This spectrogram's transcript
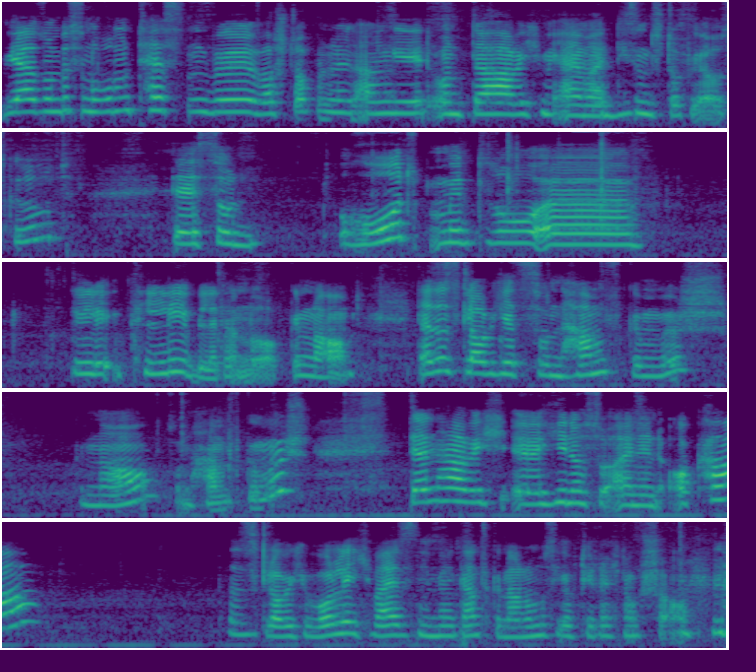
ja so ein bisschen rumtesten will, was Stoffwindeln angeht. Und da habe ich mir einmal diesen Stoff hier ausgesucht. Der ist so rot mit so äh, Kleeblättern drauf, genau. Das ist, glaube ich, jetzt so ein Hanfgemisch. Genau, so ein Hanfgemisch. Dann habe ich äh, hier noch so einen Ocker. Das ist, glaube ich, Wolle. Ich weiß es nicht mehr ganz genau. Da muss ich auf die Rechnung schauen.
